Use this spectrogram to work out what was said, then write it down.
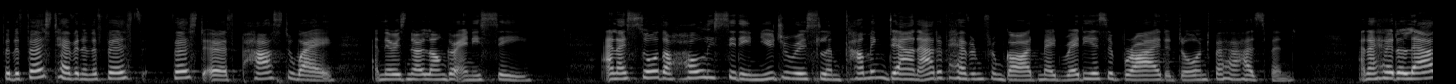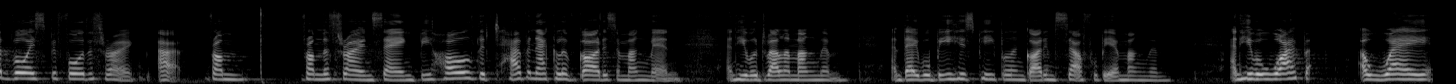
for the first heaven and the first, first earth passed away, and there is no longer any sea. And I saw the holy city, New Jerusalem, coming down out of heaven from God, made ready as a bride adorned for her husband. And I heard a loud voice before the throne, uh, from, from the throne, saying, Behold, the tabernacle of God is among men, and he will dwell among them. And they will be his people, and God himself will be among them. And he will wipe away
